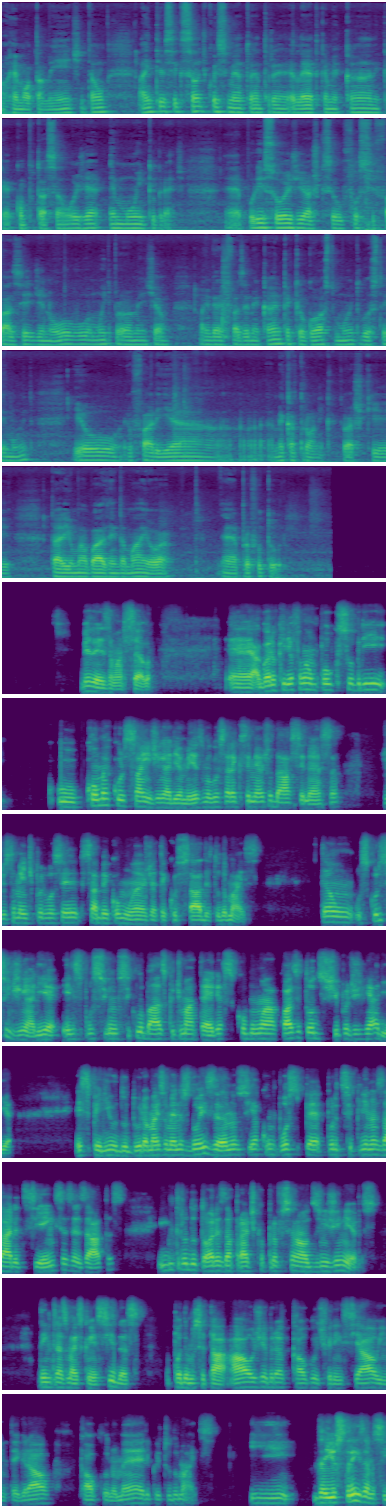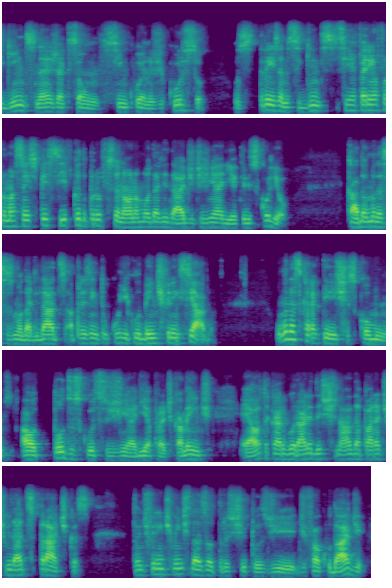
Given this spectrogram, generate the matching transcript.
remotamente. Então, a intersecção de conhecimento entre elétrica, mecânica, computação hoje é, é muito grande. É, por isso, hoje, acho que se eu fosse fazer de novo, muito provavelmente, ao, ao invés de fazer mecânica, que eu gosto muito, gostei muito, eu, eu faria mecatrônica, que eu acho que daria uma base ainda maior é, para o futuro. Beleza, Marcelo. É, agora eu queria falar um pouco sobre o como é cursar engenharia mesmo. Eu gostaria que você me ajudasse nessa, justamente por você saber como é, já ter cursado e tudo mais. Então, os cursos de engenharia, eles possuem um ciclo básico de matérias comum a quase todos os tipos de engenharia. Esse período dura mais ou menos dois anos e é composto por disciplinas da área de ciências exatas e introdutórias da prática profissional dos engenheiros. Dentre as mais conhecidas, podemos citar álgebra, cálculo diferencial e integral, cálculo numérico e tudo mais. E daí os três anos seguintes, né, já que são cinco anos de curso, os três anos seguintes se referem à formação específica do profissional na modalidade de engenharia que ele escolheu. Cada uma dessas modalidades apresenta um currículo bem diferenciado. Uma das características comuns a todos os cursos de engenharia, praticamente, é a alta carga horária destinada para atividades práticas, então, diferentemente das outros tipos de, de faculdade,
